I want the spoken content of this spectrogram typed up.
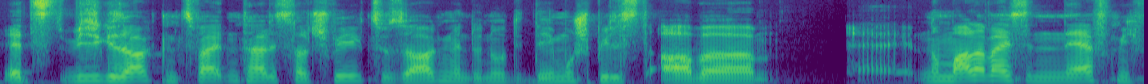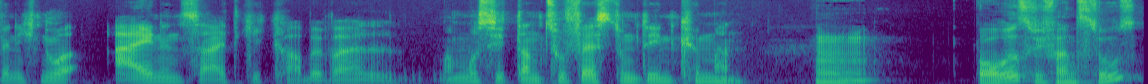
Jetzt, wie gesagt, im zweiten Teil ist halt schwierig zu sagen, wenn du nur die Demo spielst, aber normalerweise nervt mich, wenn ich nur einen Sidekick habe, weil man muss sich dann zu fest um den kümmern. Hm. Boris, wie fandst du es?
